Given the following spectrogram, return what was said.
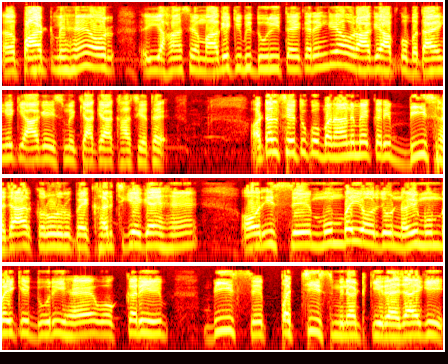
पार्ट में हैं और यहाँ से हम आगे की भी दूरी तय करेंगे और आगे आपको बताएँगे कि आगे इसमें क्या क्या खासियत है। अटल सेतु को बनाने में करीब बीस हज़ार करोड़ रुपए खर्च किए गए हैं। और इससे मुंबई और जो नवी मुंबई की दूरी है, वो करीब 20 से 25 मिनट की रह जाएगी।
